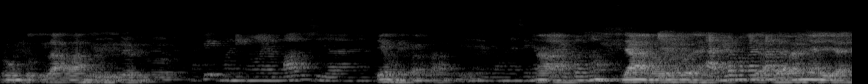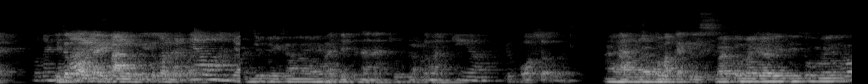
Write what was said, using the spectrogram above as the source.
rumput ilalang gitu. Iya, gitu. iya. Tapi mending lempar sih jalannya. Iya menikmati. Jadi rekomendasikan Nah. kosong. Jangan dulu ya. Jalannya iya. Bukan Itu jalan, kalau dari. Palu, itu kalau dari Palu. Wajib nih ke sana ya. Wajib ke sana, teman. Iya. Itu tuh. Nah, Harus batu, ke bucket list. batu megalitikumnya itu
